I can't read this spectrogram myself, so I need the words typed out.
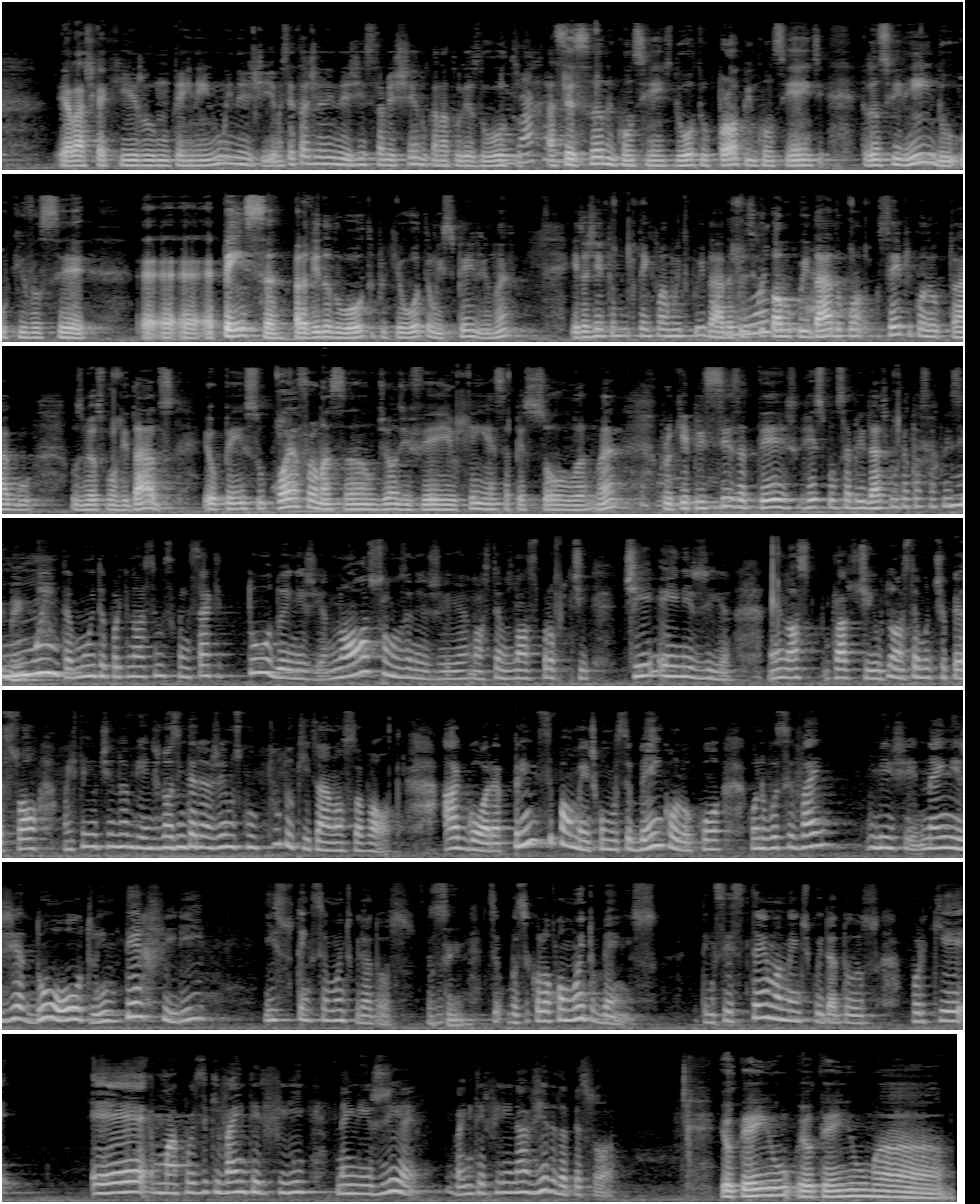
ela acha que aquilo não tem nenhuma energia, mas você está gerando energia, você está mexendo com a natureza do outro, Exatamente. acessando o inconsciente do outro, o próprio inconsciente, transferindo o que você é, é, é, pensa para a vida do outro, porque o outro é um espelho, não é? Então a gente tem que tomar muito cuidado. É por isso que eu tomo cuidado com, sempre quando eu trago os meus convidados, eu penso qual é a formação, de onde veio, quem é essa pessoa, não é? Porque precisa ter responsabilidade quando vai passar conhecimento. Muita, muita, porque nós temos que pensar que tudo é energia. Nós somos energia, nós temos nosso próprio ti. Ti é energia. Né? Nós, claro, ti, nós temos o ti pessoal, mas tem o ti do ambiente. Nós interagimos com tudo que está à nossa volta. Agora, principalmente, como você bem colocou, quando você vai mexer na energia do outro, interferir, isso tem que ser muito cuidadoso. Sim. Você colocou muito bem isso. Tem que ser extremamente cuidadoso, porque é uma coisa que vai interferir na energia, vai interferir na vida da pessoa. Eu tenho, eu tenho uma,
